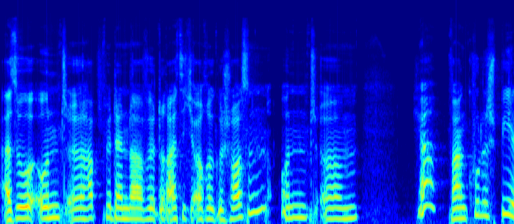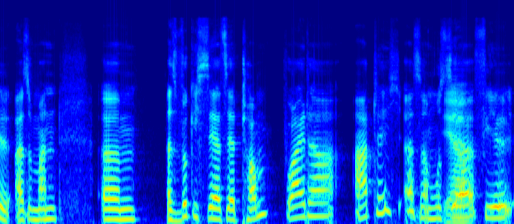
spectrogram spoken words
also und äh, hab's mir dann da für 30 Euro geschossen und ähm, ja, war ein cooles Spiel. Also man, ähm, also wirklich sehr, sehr Tomb Raider-artig. Also man muss Ja. sehr viel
